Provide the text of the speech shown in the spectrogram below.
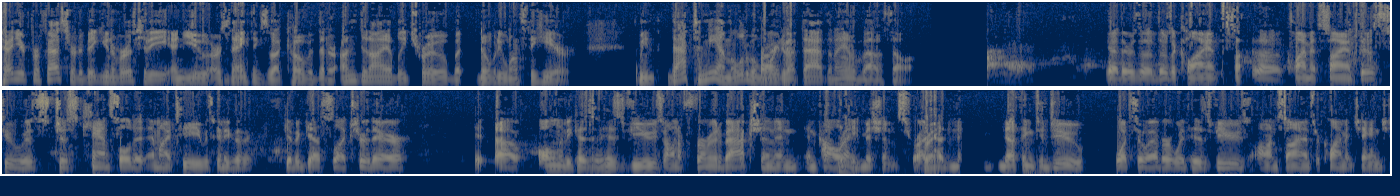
tenured professor at a big university and you are saying things about COVID that are undeniably true, but nobody wants to hear. I mean, that to me, I'm a little bit worried Right. about that than I am about Othello. Yeah, there's a there's a client uh, climate scientist who was just canceled at MIT. He was going to give a, give a guest lecture there, uh, only because of his views on affirmative action and, and college Right. admissions. Right, Right. had no, nothing to do whatsoever with his views on science or climate change.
